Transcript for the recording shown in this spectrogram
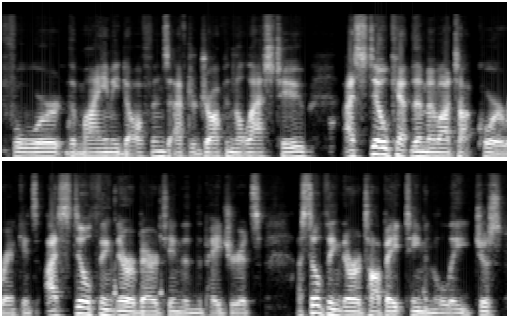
for the Miami Dolphins after dropping the last two. I still kept them in my top core rankings. I still think they're a better team than the Patriots. I still think they're a top eight team in the league. Just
